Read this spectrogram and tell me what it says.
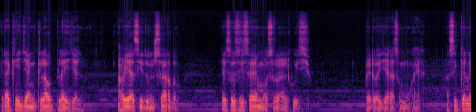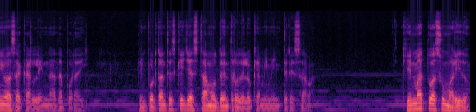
era que Jean-Claude Pleyel había sido un cerdo. Eso sí se demostró en el juicio. Pero ella era su mujer, así que no iba a sacarle nada por ahí. Lo importante es que ya estamos dentro de lo que a mí me interesaba. ¿Quién mató a su marido?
